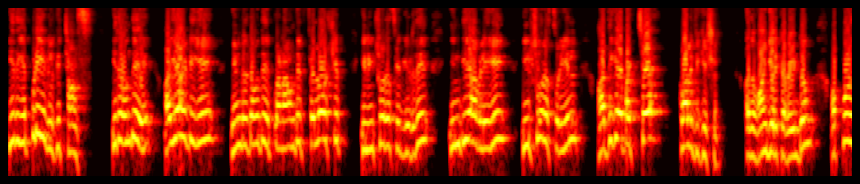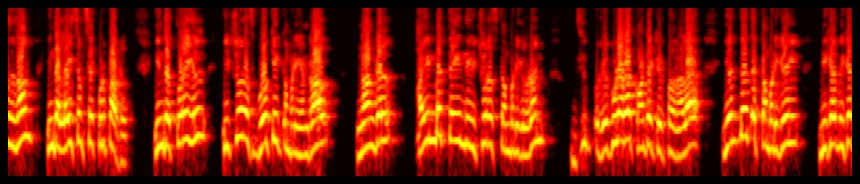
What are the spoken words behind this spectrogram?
இது எப்படி எங்களுக்கு சான்ஸ் இது வந்து ஐஆர்டிஏ எங்கள்கிட்ட வந்து இப்போ நான் வந்து ஃபெலோஷிப் இன் இன்சூரன்ஸ் என்கிறது. இந்தியாவிலேயே இன்சூரன்ஸ் துறையில் அதிகபட்ச குவாலிஃபிகேஷன் அது வாங்கியிருக்க வேண்டும். அப்பொழுதுதான் இந்த லைசன்ஸை கொடுப்பார்கள். இந்த துறையில் இன்சூரன்ஸ் புரோக்கிங் கம்பெனி என்றால் நாங்கள் ஐம்பத்தைந்து இன்சூரன்ஸ் கம்பெனிகளுடன் ரெகுலராக கான்டாக்ட் இருப்பதனால எந்தெந்த கம்பெனிகளில் மிக மிக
